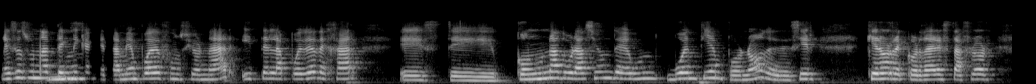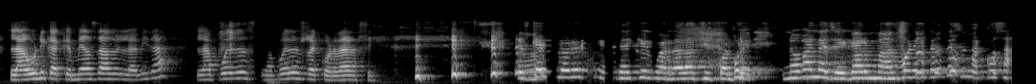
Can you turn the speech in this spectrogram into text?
Esa es una mm. técnica que también puede funcionar y te la puede dejar este, con una duración de un buen tiempo, ¿no? De decir, quiero recordar esta flor, la única que me has dado en la vida, la puedes, la puedes recordar así. Es que hay flores que hay que guardar así porque, no van a llegar más. Por ejemplo, es una cosa,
